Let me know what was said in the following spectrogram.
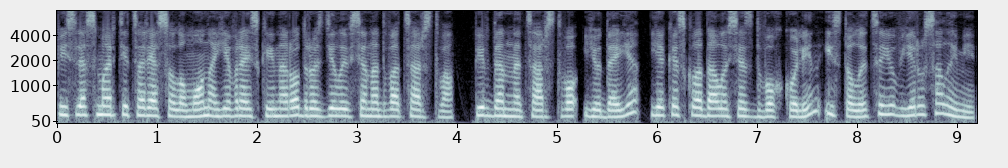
Після смерті царя Соломона єврейський народ розділився на два царства: Південне царство Юдея, яке складалося з двох колін і столицею в Єрусалимі.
